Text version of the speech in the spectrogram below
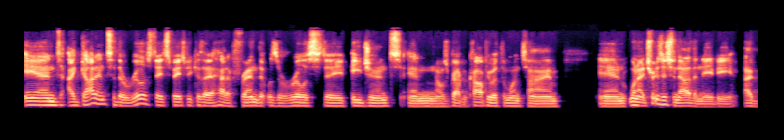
And I got into the real estate space because I had a friend that was a real estate agent and I was grabbing coffee with him one time. And when I transitioned out of the Navy, I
